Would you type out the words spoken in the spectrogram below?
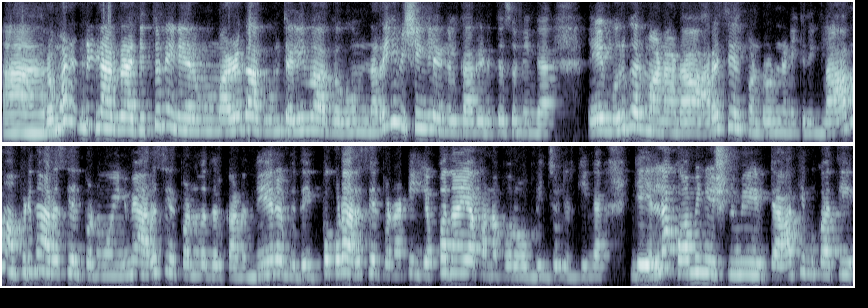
ஆஹ் ரொம்ப நன்றி நாகராஜ். இத்துணை நேரமும் அழகாகவும் தெளிவாகவும் நிறைய விஷயங்களை எங்களுக்காக எடுத்து சொன்னீங்க. ஏ முருகர் மாநாடா அரசியல் பண்றோம்னு நினைக்கிறீங்களா? ஆமா அப்படிதான் அரசியல் பண்ணுவோம். இனிமே அரசியல் பண்ணுவதற்கான நேரம் இது. இப்ப கூட அரசியல் பண்ணாட்டி எப்பதான் பண்ண போறோம் அப்படின்னு சொல்லியிருக்கீங்க. இங்க எல்லா காம்பினேஷனுமே அதிமுக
